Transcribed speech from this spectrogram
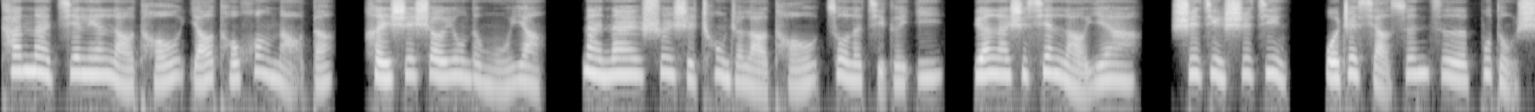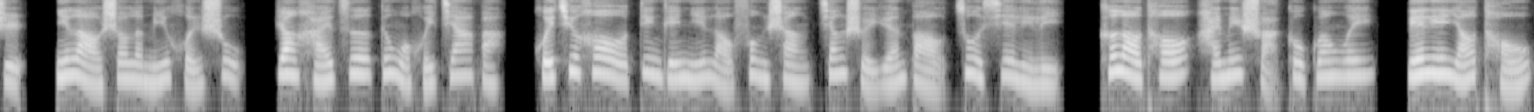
看那尖脸老头摇头晃脑的。很是受用的模样，奶奶顺势冲着老头做了几个揖，原来是县老爷啊，失敬失敬，我这小孙子不懂事，你老收了迷魂术，让孩子跟我回家吧，回去后定给你老奉上江水元宝做谢礼礼。可老头还没耍够官威，连连摇头，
